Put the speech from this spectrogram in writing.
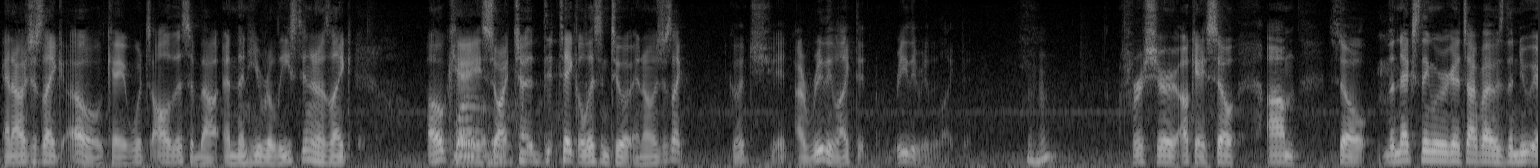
and I was just like, oh, okay, what's all this about? And then he released it, and I was like, okay. So I ch- did take a listen to it, and I was just like, good shit. I really liked it. Really, really liked it. Mhm. For sure. Okay, so um, so the next thing we were going to talk about was the new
